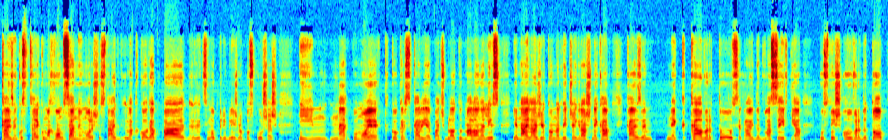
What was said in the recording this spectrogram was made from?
kaj zvem, ko sem rekel, Mahomesa ne moreš ustaviti, lahko ga pa recimo približno poskušaš. In na, po moje, kar, kar je pač bilo tudi malo analiz, je najlažje to narediti, če igraš neka, kaj zvem, nek cover tu, se pravi, da dva safetyja pustiš over the top.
